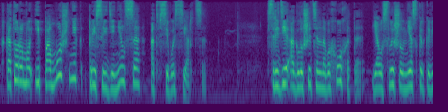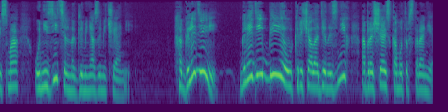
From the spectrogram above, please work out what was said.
к которому и помощник присоединился от всего сердца. Среди оглушительного хохота я услышал несколько весьма унизительных для меня замечаний. «Гляди! Гляди, Билл!» — кричал один из них, обращаясь к кому-то в стороне.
